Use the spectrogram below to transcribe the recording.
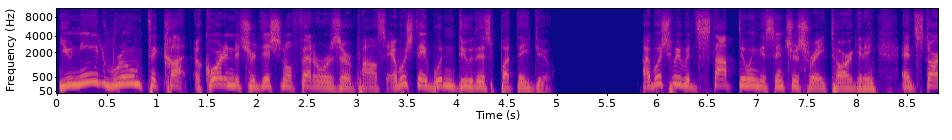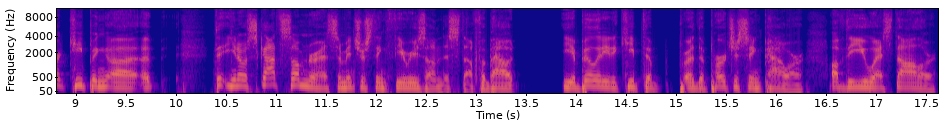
You need room to cut, according to traditional Federal Reserve policy. I wish they wouldn't do this, but they do. I wish we would stop doing this interest rate targeting and start keeping. Uh, uh, you know, Scott Sumner has some interesting theories on this stuff about the ability to keep the uh, the purchasing power of the U.S. dollar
